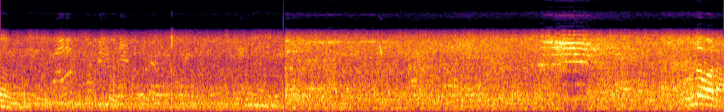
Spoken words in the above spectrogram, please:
போதும் உள்ள வாடா.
